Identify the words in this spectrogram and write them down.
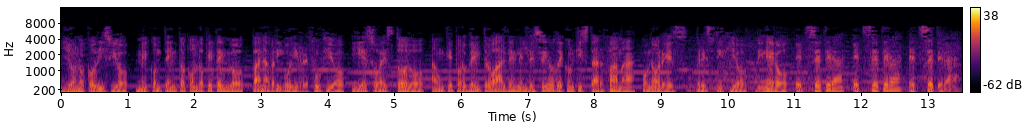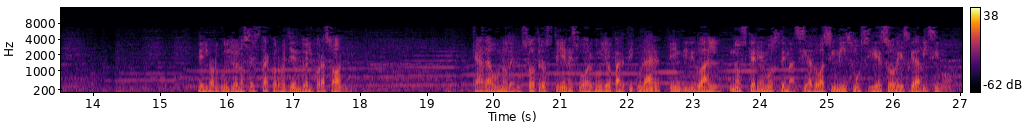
yo no codicio, me contento con lo que tengo, pan abrigo y refugio, y eso es todo, aunque por dentro arde en el deseo de conquistar fama, honores, prestigio, dinero, etcétera, etcétera, etcétera. El orgullo nos está corroyendo el corazón. Cada uno de nosotros tiene su orgullo particular, individual, nos queremos demasiado a sí mismos y eso es gravísimo.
